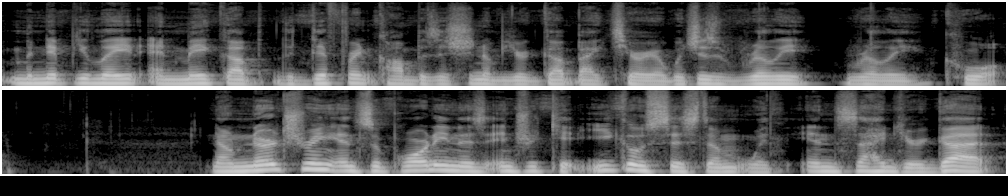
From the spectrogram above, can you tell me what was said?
manipulate and make up the different composition of your gut bacteria, which is really, really cool. Now, nurturing and supporting this intricate ecosystem with inside your gut,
